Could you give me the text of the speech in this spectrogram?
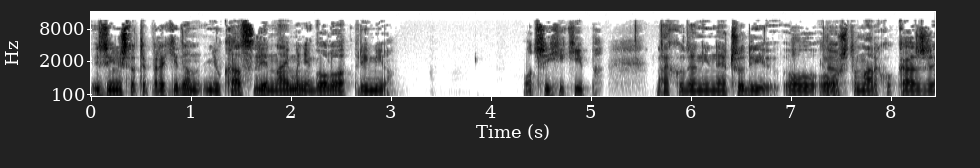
izvini što te prekidam, Newcastle je najmanje golova primio od svih ekipa. Tako da ni ne čudi ovo, ovo Da. što Marko kaže,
